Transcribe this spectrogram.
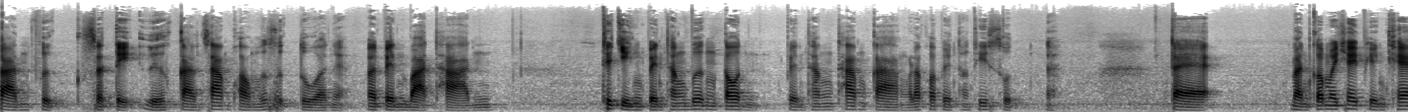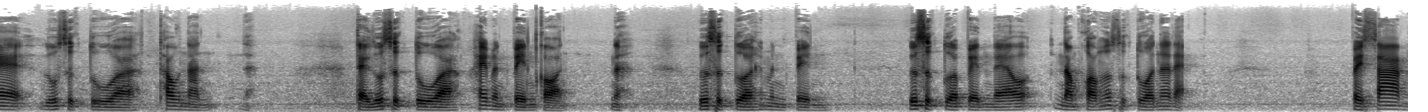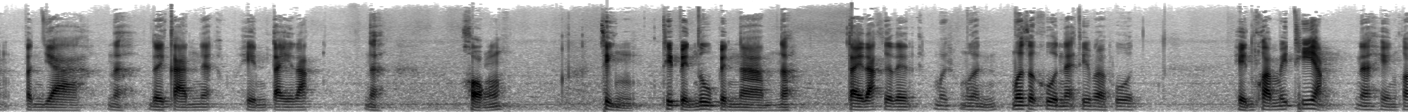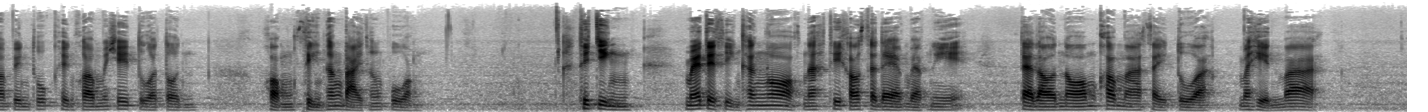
การฝึกสติหรือการสร้างความรู้สึกตัวเนี่ย มันเป็นบาดฐาน ที่จริงเป็นทั้งเบื้องต้น เป็นทั้งท่ามกลางแล้วก็เป็นทั้งที่สุดนะแต่ มันก็ไม่ใช่เพียงแค่รู้สึกตัวเท่านั้นนะแต่รู้สึกตัวให้มันเป็นก่อนนะรู้สึกตัวให้มันเป็น รู้สึกตัวเป็นแล้วนำความรู้สึกตัวนั่นแหละ ไปสร้างปัญญานะโดยการเนี่ยเห็นไตรลักษณ์นะของสิ่งที่เป็นรูปเป็นนามนะไตรลักษณ์คืออะไรเหมือเมื่อเมื่อสักครู่นะที่มาพูด เห็นความไม่เที่ยง นะเห็นความเป็นทุกข์เห็นความไม่ใช่ตัวตนของสิ่งทั้งหลายทั้งปวง ที่จริงแม้แต่สิ่งข้างนอกนะที่เขาแสดงแบบนี้ แต่เราน้อมเข้ามาใส่ตัว มาเห็นว่า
